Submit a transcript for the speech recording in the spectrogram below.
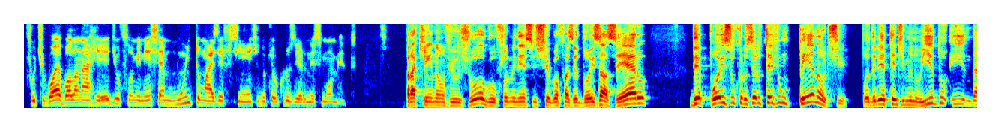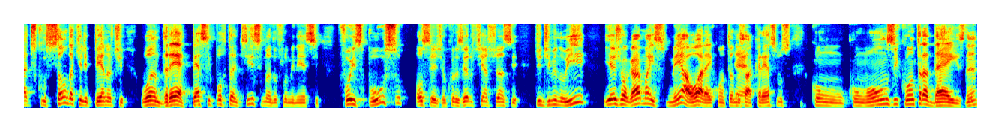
Futebol é bola na rede e o Fluminense é muito mais eficiente do que o Cruzeiro nesse momento. Para quem não viu o jogo, o Fluminense chegou a fazer 2 a 0 depois o Cruzeiro teve um pênalti, poderia ter diminuído, e na discussão daquele pênalti, o André, peça importantíssima do Fluminense, foi expulso, ou seja, o Cruzeiro tinha chance de diminuir e ia jogar mais meia hora aí, contando é. os acréscimos com, com 11 contra 10, né?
